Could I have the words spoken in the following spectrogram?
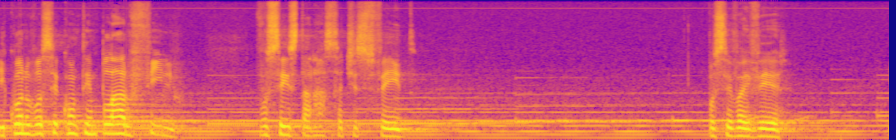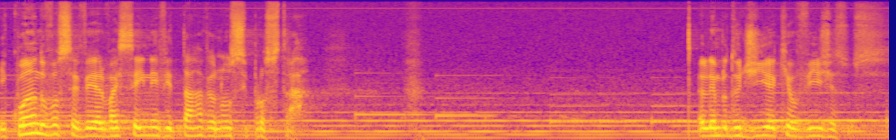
E quando você contemplar o Filho, você estará satisfeito. Você vai ver, e quando você ver, vai ser inevitável não se prostrar. Eu lembro do dia que eu vi Jesus.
